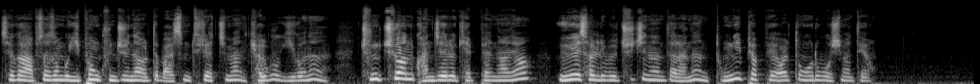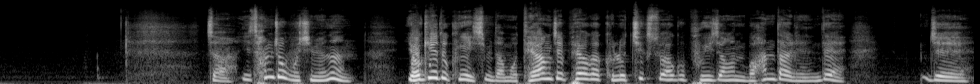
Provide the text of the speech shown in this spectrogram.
제가 앞서서 뭐 입헌 군주에 나올 때 말씀드렸지만 결국 이거는 중추원 관제를 개편하여 의회 설립을 추진한다라는 독립협회 활동으로 보시면 돼요. 자, 이 3조 보시면은 여기에도 그게 있습니다. 뭐 대항제 폐하가 근로 직수하고 부의장은 뭐 한다 이랬는데 이제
